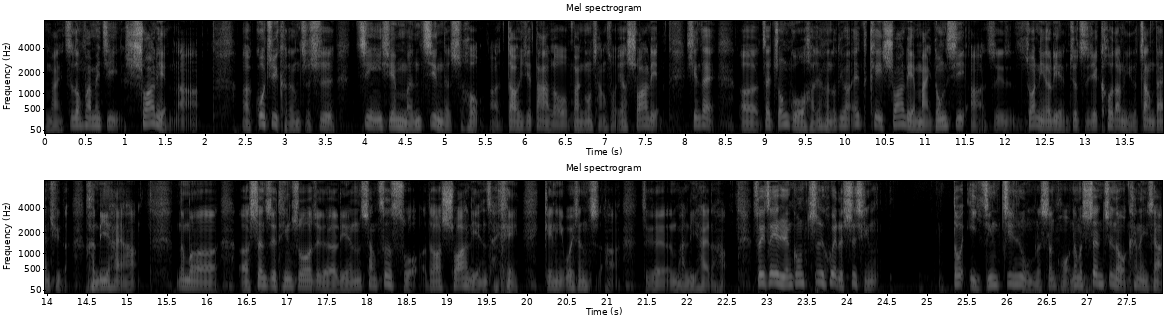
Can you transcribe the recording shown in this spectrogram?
买自动贩卖机刷脸了啊，呃，过去可能只是进一些门禁的时候啊，到一些大楼办公场所要刷脸。现在呃，在中国好像很多地方哎可以刷脸买东西啊，这刷你的脸就直接扣到你的账单去了，很厉害啊。那么呃，甚至听说这个连上厕所都要刷脸才可以给你卫生纸啊，这个蛮厉害的哈。所以这些人工智慧的事情。都已经进入我们的生活，那么甚至呢，我看了一下，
